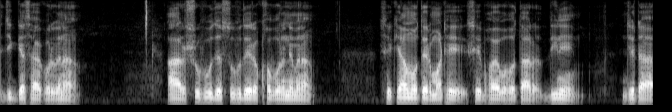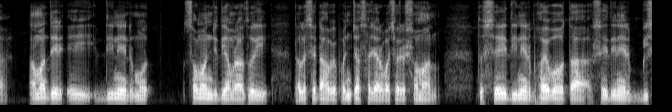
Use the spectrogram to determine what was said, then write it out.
জিজ্ঞাসা করবে না। আর সুহুদ সুহুদের খবর নেবে না। সে কেয়ামতের মাঠে সে ভয়াবহতার দিনে, যেটা আমাদের এই দিনের সমান যদি আমরা ধরি, তাহলে সেটা হবে পঞ্চাশ হাজার বছরের সমান। তো সেই দিনের ভয়াবহতা, সেই দিনের বিষ,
